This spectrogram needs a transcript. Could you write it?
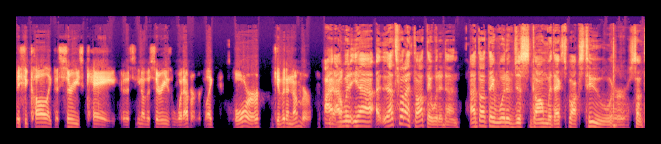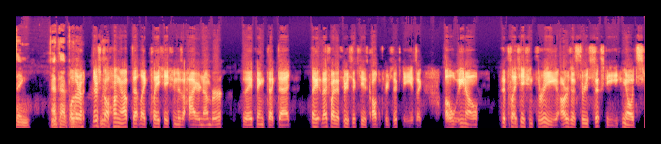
they should call, like, the Series K, or the, you know, the Series whatever. Like, or give it a number. I, I would, yeah, that's what I thought they would have done. I thought they would have just gone with Xbox Two or something at that point. Well, they're they're still hung up that like PlayStation is a higher number. They think like that. Like, that's why the 360 is called the 360. It's like, oh, you know, the PlayStation 3, ours is 360. You know, it's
